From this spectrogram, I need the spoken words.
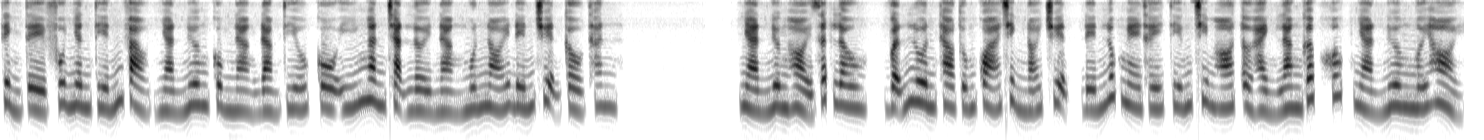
Tỉnh tề phu nhân tiến vào, nhàn nương cùng nàng đàm thiếu cố ý ngăn chặn lời nàng muốn nói đến chuyện cầu thân. Nhàn nương hỏi rất lâu, vẫn luôn thao túng quá trình nói chuyện, đến lúc nghe thấy tiếng chim hót ở hành lang gấp khúc nhàn nương mới hỏi.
